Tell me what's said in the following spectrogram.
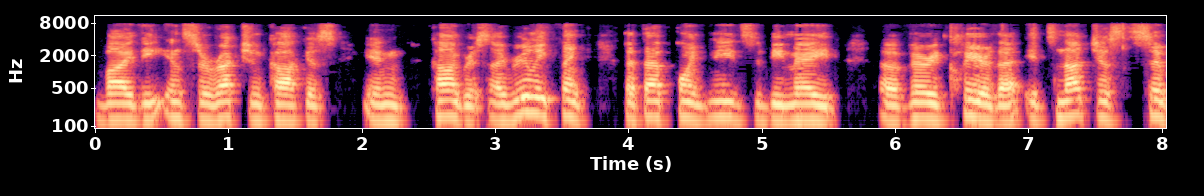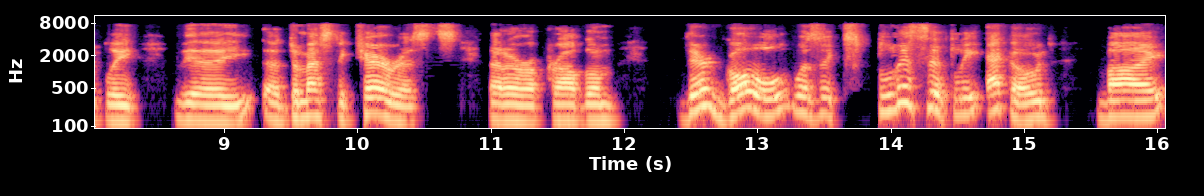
by the insurrection caucus in Congress. I really think that that point needs to be made uh, very clear that it's not just simply the uh, domestic terrorists that are a problem. Their goal was explicitly echoed by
